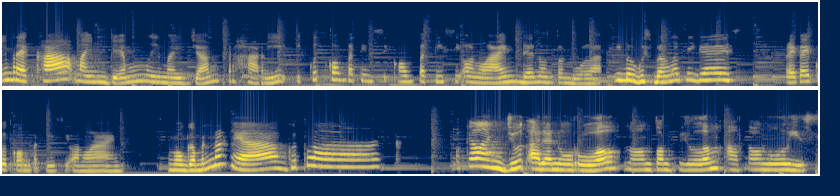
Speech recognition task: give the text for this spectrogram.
Ini mereka main game 5 jam per hari, ikut kompetisi-kompetisi online dan nonton bola. Ini bagus banget nih guys. Mereka ikut kompetisi online. Semoga menang ya. Good luck. Oke lanjut ada Nurul nonton film atau nulis.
